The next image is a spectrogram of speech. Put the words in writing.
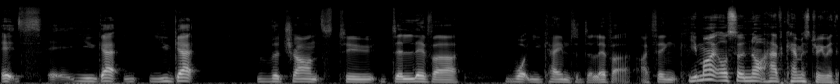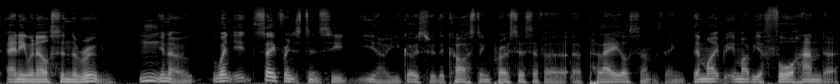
it's you get you get the chance to deliver what you came to deliver i think You might also not have chemistry with anyone else in the room. Mm. You know, when it, say for instance, you you know you go through the casting process of a, a play or something. There might be it might be a four hander.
